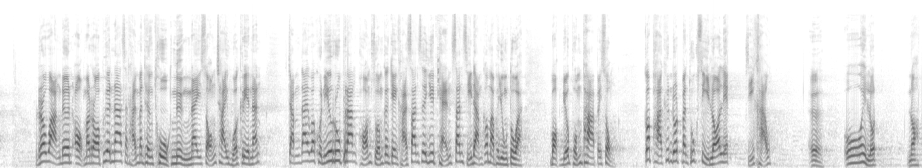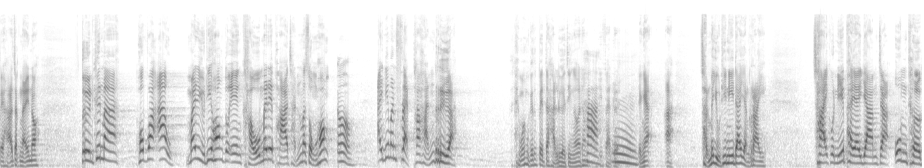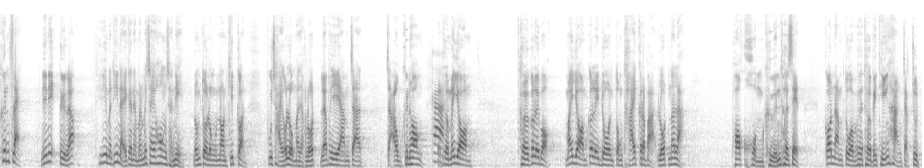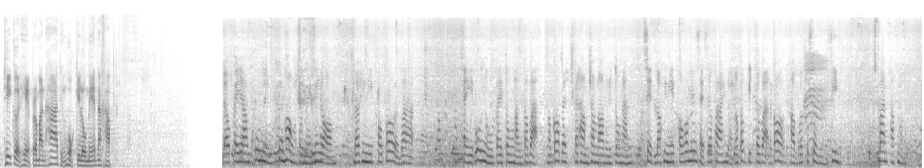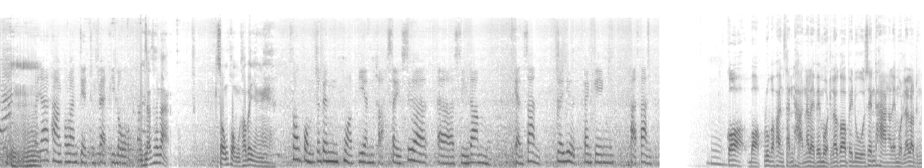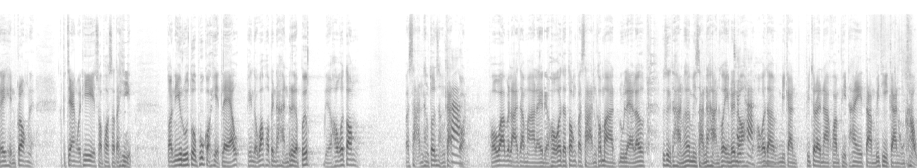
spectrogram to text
ระหว่างเดินออกมารอเพื่อนหน้าสถานบันเทิงถูกหนึ่งในสองชายหัวเกรียนนั้นจำได้ว่าคนนี้รูปร่างผอมสวมกางเกงขาสั้นเสื้อยืดแขนสั้นสีดำเข้ามาพยุงตัว บอกเดี๋ยวผมพาไปส่ง ก็พาขึ้นรถบรรทุกสี่ล้อเล็ก สีขาว เออ โอ้ยรถเนาะไปหาจากไหนเนาะตื่นขึ้นมา พบว่าอ้าว ไม่ได้อยู่ที่ห้องตัวเองเขาไม่ได้พาฉันมาส่งห้องเออไอ้นี่มันแฟลตทหารเรือแสดงว่ามันก็ต้องเป็นทหารเรือจริงแล้วถ้ามันค่ะเป็นที่แฟลตเลยอืมอย่างเงี้ยอะฉันมาอยู่ที่นี่ได้อย่างไร ชายคนนี้พยายามจะอุ้มเธอขึ้นแฟลตนี่นี่ตื่นแล้วที่นี่มันที่ไหนกันเนี่ยมันไม่ใช่ห้องฉันนี่ล้มตัวลงนอนคิดก่อน ผู้ชายเขาลงมาจากรถ แล้วพยายามจะจะเอาขึ้นห้องค่ะแต่เธอไม่ยอม เธอก็เลยบอก ไม่ยอมก็เลยโดนตรงท้ายกระบะรถนั่นแหละ พอข่มขืนเธอเสร็จ ก็นำตัวเธอไปทิ้งห่างจากจุดที่เกิดเหตุประมาณ 5-6 กิโลเมตรนะครับเราพยายามอุ้มหนูขึ้นห้องแต่หนูไม่ยอม แล้วทีนี้เขาก็แบบว่า ไอ้อุ้มหนูไปตรงหลังกระบะ แล้วก็ไปกระทำชำเราหนูอยู่ตรงนั้น เสร็จแล้วทีนี้เขาก็ไม่ใส่เสื้อผ้าให้หนูแล้วก็ปิดกระบะแล้วก็ขับรถไปส่งหนูที่บ้านพักหนูอืมระยะทางประมาณเจ็ดถึงแปดกิโล ลักษณะทรงผมเขาเป็นยังไงอะ ทรงผมจะเป็นหัวเกรียนค่ะ ใส่เสื้อเอ่อสีดำแขนสั้น เสื้อยืดกางเกงขาสั้น ก็บอกรูปพรรณสันฐานอะไรไปหมด แล้วก็ไปดูเส้นทางอะไรหมด แล้วเราถึงได้เห็นกล้องเนี่ยไปแจ้งไว้ที่สพสัตหีบ ตอนนี้รู้ตัวผู้ก่อเหตุแล้ว เพียงแต่ว่าพอเป็นทหารเรือปุ๊บเดี๋ยวเขาก็ต้องประสานทางต้นสังกัดค่ะ ก่อน เพราะว่าเวลาจะมาอะไรเดี๋ยวเขาก็จะต้องประสานเข้ามาดูแลแล้วรู้สึกทหารเขามีสารทหารเขาเองด้วยเนาะใช่ค่ะ เดี๋ยวเขาก็จะมีการพิจารณาความผิดให้ตามวิธีการของเขา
